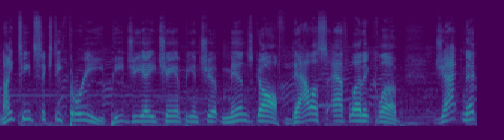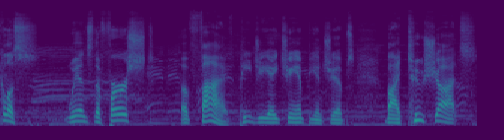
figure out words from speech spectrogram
1963 PGA Championship Men's Golf, Dallas Athletic Club. Jack Nicklaus wins the first of five PGA Championships by two shots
